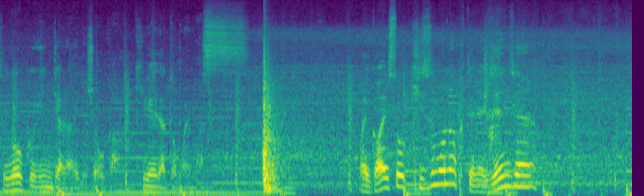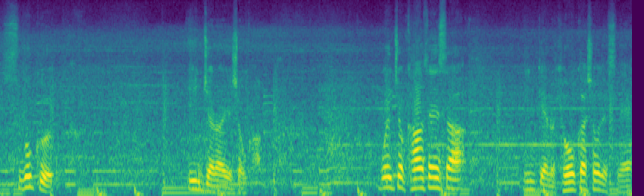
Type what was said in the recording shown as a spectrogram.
すごくいいんじゃないでしょうか。綺麗だと思います。外装傷もなくてね全然すごくいいんじゃないでしょうか。これ一応カーセンサー認定の評価書ですね。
